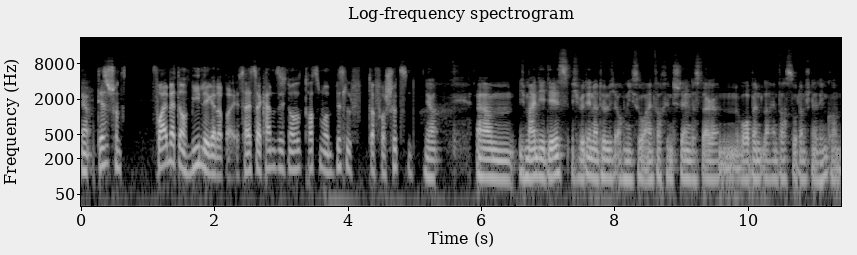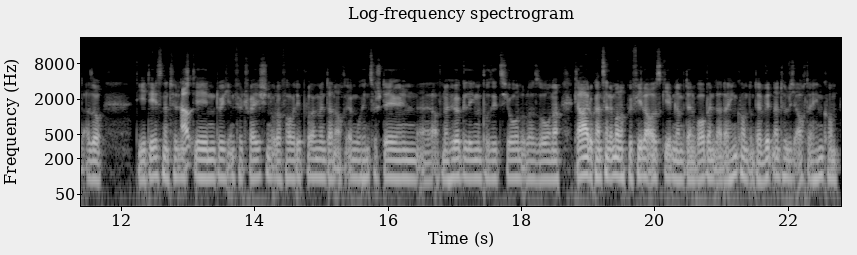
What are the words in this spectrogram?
Ja. Der ist schon, vor allem hat er noch Minenleger dabei. Das heißt, er kann sich noch trotzdem noch ein bisschen davor schützen. Ja. Ähm, ich meine, die Idee ist, ich würde ihn natürlich auch nicht so einfach hinstellen, dass da ein Warbandler einfach so dann schnell hinkommt. Also die Idee ist natürlich, Aber- den durch Infiltration oder Forward Deployment dann auch irgendwo hinzustellen, äh, auf einer höher gelegenen Position oder so. Ne? Klar, du kannst dann immer noch Befehle ausgeben, damit dein Warbandler da hinkommt und der wird natürlich auch da hinkommen.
